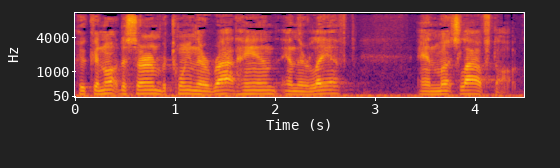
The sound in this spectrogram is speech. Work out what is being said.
who cannot discern between their right hand and their left, and much livestock?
